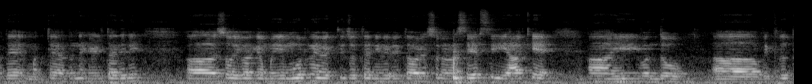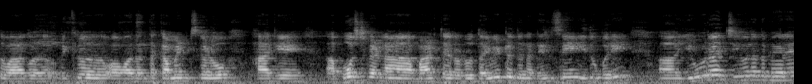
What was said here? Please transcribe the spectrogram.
ಅದೇ, ಮತ್ತೆ ಅದನ್ನೇ ಹೇಳ್ತಾ ಇದ್ದೀನಿ. ಸೊ ಇವಾಗ ಈ ಮೂರನೇ ವ್ಯಕ್ತಿ ಜೊತೆ ನಿವೇದಿತ ಅವರ ಹೆಸರನ್ನ ಸೇರಿಸಿ ಯಾಕೆ ಈ ಒಂದು ವಿಕೃತವಾಗೋ ವಿಕೃತವಾದಂಥ ಕಮೆಂಟ್ಸ್ಗಳು ಹಾಗೆ ಪೋಸ್ಟ್ಗಳನ್ನ ಮಾಡ್ತಾ ಇರೋರು ದಯವಿಟ್ಟು ಇದನ್ನ ನಿಲ್ಲಿಸಿ ಇದು ಬರೀ ಇವರ ಜೀವನದ ಮೇಲೆ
